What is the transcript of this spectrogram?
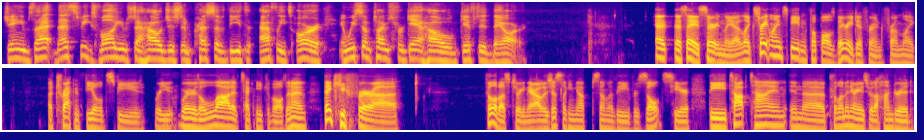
James, that that speaks volumes to how just impressive these athletes are, and we sometimes forget how gifted they are. I, I say certainly, uh, like straight line speed in football is very different from like a track and field speed, where you where there's a lot of technique involved. And I thank you for uh, filibustering there. I was just looking up some of the results here. The top time in the preliminaries for the 100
